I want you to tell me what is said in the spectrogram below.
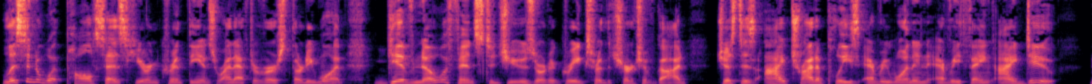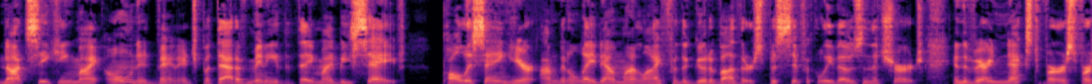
Listen to what Paul says here in Corinthians right after verse 31. Give no offense to Jews or to Greeks or the church of God, just as I try to please everyone in everything I do, not seeking my own advantage, but that of many, that they might be saved. Paul is saying here, I'm going to lay down my life for the good of others, specifically those in the church. In the very next verse, 1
